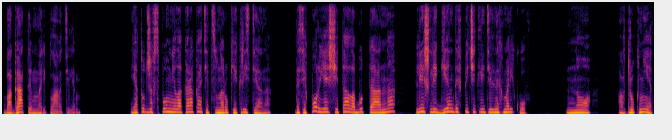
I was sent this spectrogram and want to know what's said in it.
богатым мореплавателем. Я тут же вспомнила каракатицу на руке Кристиана. До сих пор я считала, будто она — лишь легенды впечатлительных моряков. Но... А вдруг нет?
